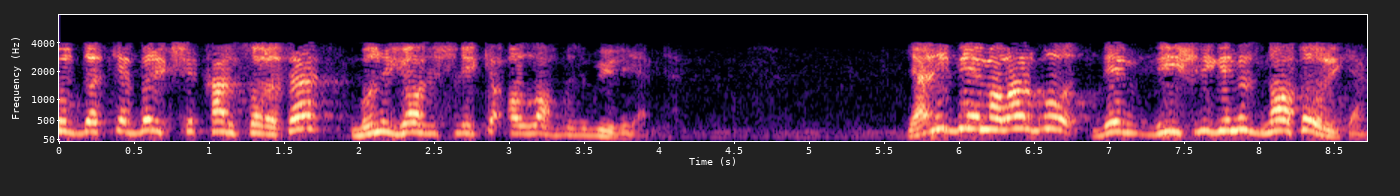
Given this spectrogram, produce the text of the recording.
muddatga bir kishi qarz so'rasa, buni yozishlikka Alloh bizni buyuryapti. Ya'ni bemalol bu deyishligimiz noto'g'ri ekan.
